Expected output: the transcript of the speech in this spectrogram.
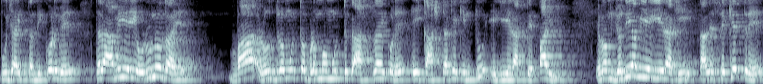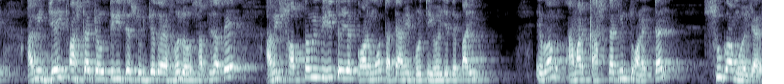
পূজা ইত্যাদি করবে, তাহলে আমি এই অরুণোদয়ে বা রৌদ্রমূর্ত, ব্রহ্মমূর্তকে আশ্রয় করে এই কাজটাকে কিন্তু এগিয়ে রাখতে পারি। এবং যদি আমি এগিয়ে রাখি, তাহলে সেক্ষেত্রে আমি যেই পাঁচটা চৌত্রিশে সূর্যোদয় হলো, সাথে সাথে আমি সপ্তমী বিহিত যে কর্ম, তাতে আমি ব্রতী হয়ে যেতে পারি। এবং আমার কাজটা কিন্তু অনেকটাই সুগম হয়ে যায়।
